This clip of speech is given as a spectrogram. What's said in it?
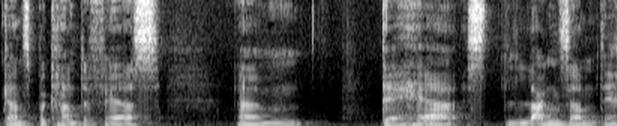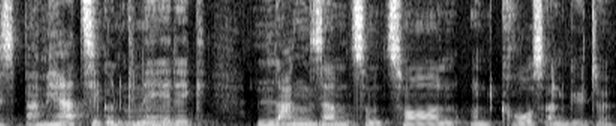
ganz bekannte Vers, ähm, der Herr ist langsam, der ist barmherzig und gnädig, langsam zum Zorn und groß an Güte.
